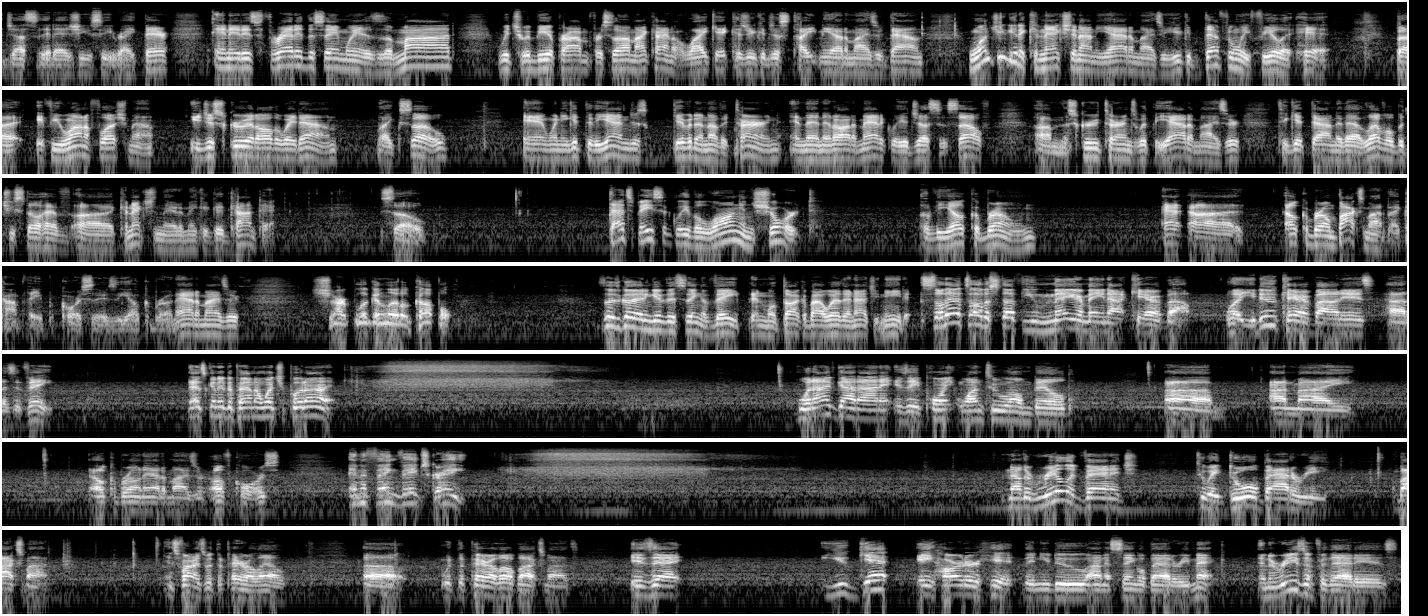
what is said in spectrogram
adjusted as you see right there. And it is threaded the same way as the mod which would be a problem for some. I kind of like it because you could just tighten the atomizer down. Once you get a connection on the atomizer you could definitely feel it hit. But if you want a flush mount you just screw it all the way down like so and when you get to the end just give it another turn and then it automatically adjusts itself um, the screw turns with the atomizer to get down to that level but you still have uh, connection there to make a good contact so that's basically the long and short of the El Cabron at uh, El Cabron box mod by Comp Vape. Of course, there's the El Cabron atomizer. Sharp looking little couple. So let's go ahead and give this thing a vape and we'll talk about whether or not you need it. So that's all the stuff you may or may not care about. What you do care about is how does it vape? That's going to depend on what you put on it. What I've got on it is a 0.12 ohm build um, on my El Cabron atomizer, of course. And the thing vapes great. Now the real advantage to a dual battery box mod, as far as with the parallel, uh, with the parallel box mods, is that you get a harder hit than you do on a single battery mech. And the reason for that is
